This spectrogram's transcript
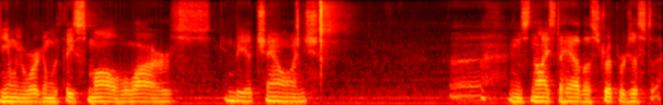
Again, when you're working with these small wires, can be a challenge. Uh, and it's nice to have a stripper just to,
